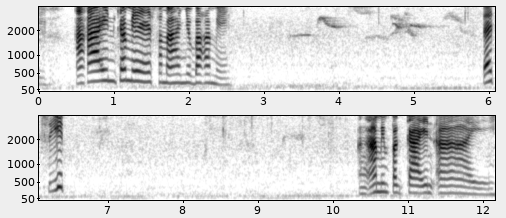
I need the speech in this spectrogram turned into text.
Kakain kami, samahan nyo ba kami? That's it. Ang aming pagkain ay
